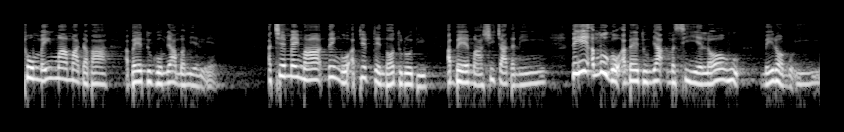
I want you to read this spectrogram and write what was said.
ထိုမိမမှတပါအဘယ်သူကိုမျှမမြင်လျင်အချင်းမိမတင့်ကိုအပြစ်တင်သောသူတို့သည်အဘယ်မှာရှိကြသနည်းသင်၏အမှုကိုအဘယ်သူမျှမစီရင်လောဟု မေးတော်မူ၏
